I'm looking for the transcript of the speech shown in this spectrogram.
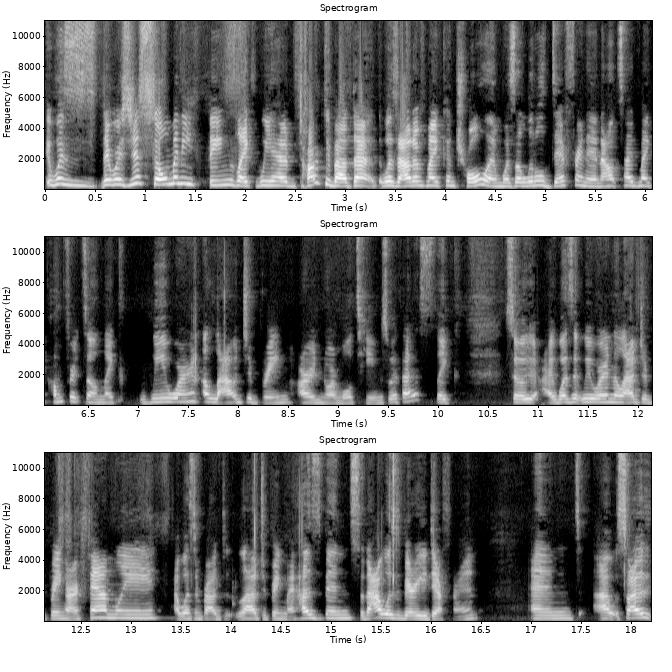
It was there was just so many things like we had talked about that was out of my control and was a little different and outside my comfort zone. Like we weren't allowed to bring our normal teams with us. Like so I wasn't we weren't allowed to bring our family. I wasn't allowed to bring my husband. So that was very different. And uh, so I was,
